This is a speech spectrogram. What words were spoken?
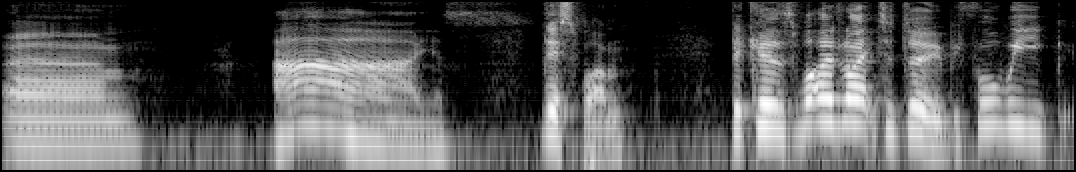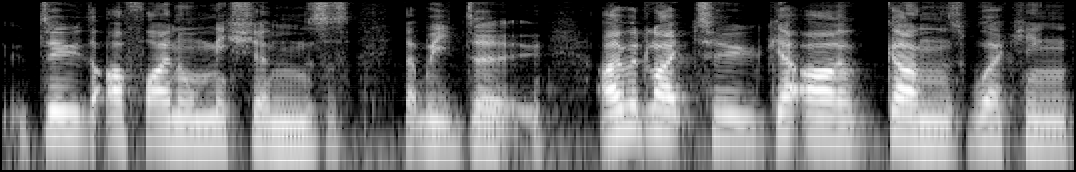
Um. Ah, yes. this one because what I'd like to do before we do the, our final missions that we do, I would like to get our guns working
